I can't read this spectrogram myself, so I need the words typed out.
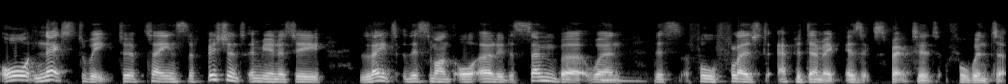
or next week to obtain sufficient immunity late this month or early December when mm. this full fledged epidemic is expected for winter.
